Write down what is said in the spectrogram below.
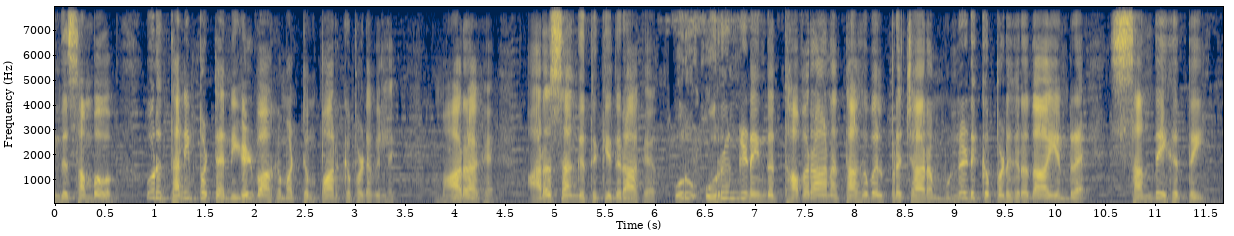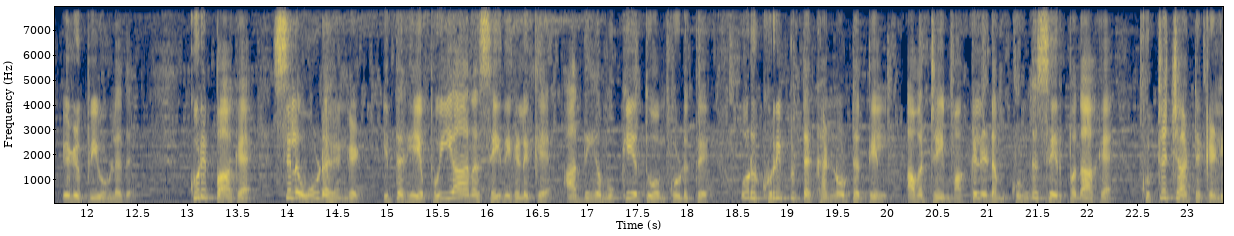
இந்த சம்பவம் ஒரு தனிப்பட்ட நிகழ்வாக மட்டும் பார்க்கப்படவில்லை. மாறாக அரசாங்கத்துக்கு எதிராக ஒரு ஒருங்கிணைந்த தவறான தகவல் பிரச்சாரம் முன்னெடுக்கப்படுகிறதா என்ற சந்தேகத்தை எழுப்பியுள்ளது. குறிப்பாக சில ஊடகங்கள் இத்தகைய பொய்யான செய்திகளுக்கு அதிக முக்கியத்துவம் கொடுத்து ஒரு குறிப்பிட்ட கண்ணோட்டத்தில் அவற்றை மக்களிடம் கொண்டு சேர்ப்பதாக குற்றச்சாட்டுகள்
